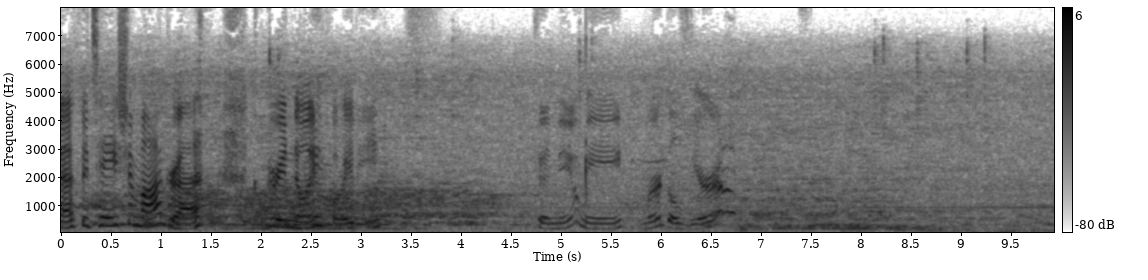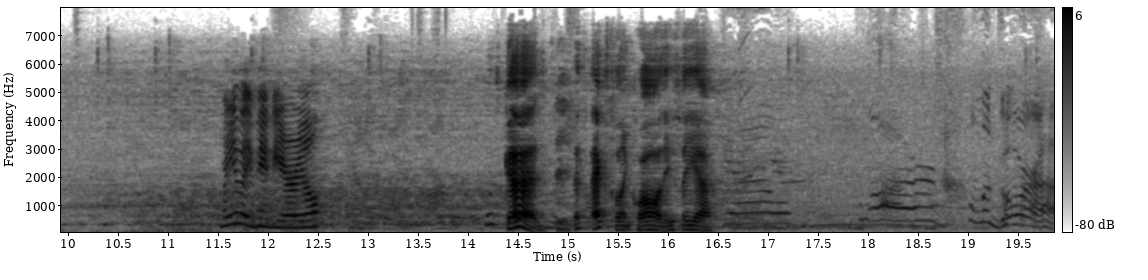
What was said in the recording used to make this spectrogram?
Bethate Shamagra. Grinoi Foibi. Kanumi. Merkel Zero. what do you think, baby Ariel? That's good. That's excellent quality, so yeah. Lagora.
